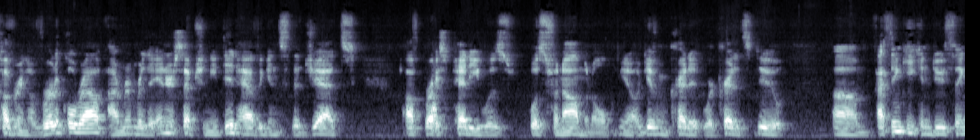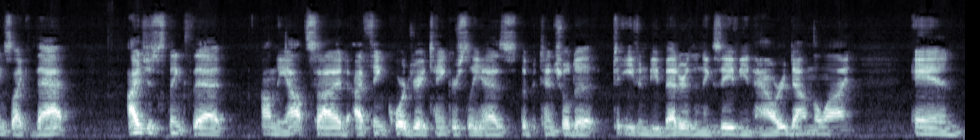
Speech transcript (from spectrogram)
covering a vertical route. I remember the interception he did have against the Jets off Bryce Petty was was phenomenal. You know, give him credit where credit's due. Um, I think he can do things like that. I just think that on the outside, I think Cordrea Tankersley has the potential to to even be better than Xavier Howard down the line. And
